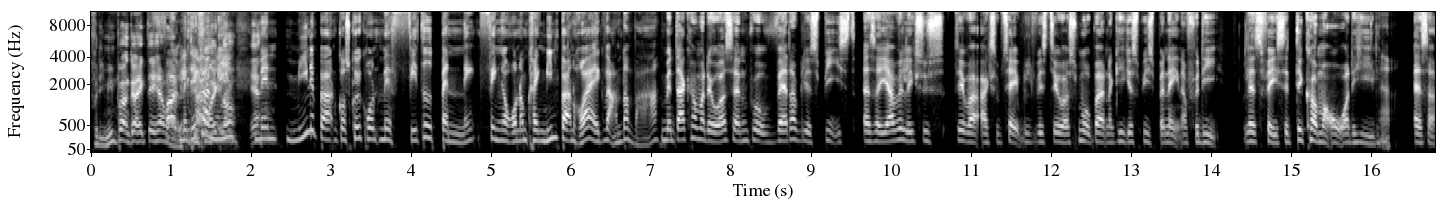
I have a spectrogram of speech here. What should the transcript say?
fordi mine børn gør ikke det her. Maja. Men det gør mine. Ja. Men mine børn går sgu ikke rundt med fedtede bananfingre rundt omkring. Mine børn rører ikke ved andre varer. Men der kommer det jo også an på, hvad der bliver spist. Altså, jeg vil ikke synes, det var acceptabelt, hvis det var små børn, der gik og spiste bananer, fordi, let's face it, det kommer over det hele. Ja. Altså,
